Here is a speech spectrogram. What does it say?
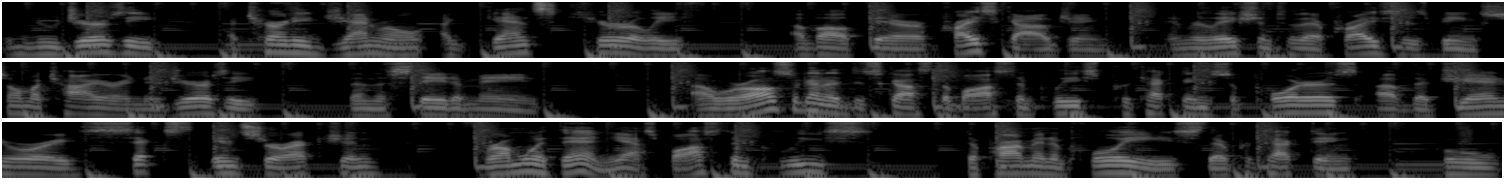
New Jersey Attorney General against Curaleaf about their price gouging in relation to their prices being so much higher in New Jersey than the state of Maine. Uh, we're also going to discuss the Boston police protecting supporters of the January 6th insurrection from within. Yes, Boston Police Department employees they're protecting who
